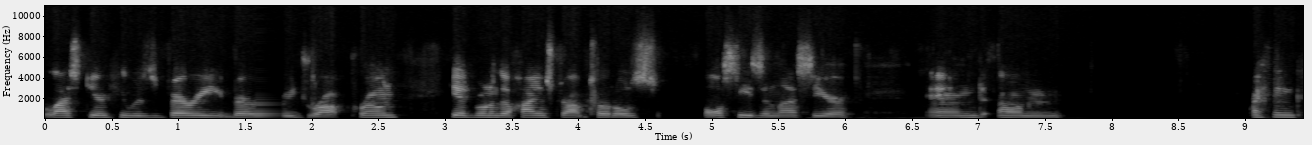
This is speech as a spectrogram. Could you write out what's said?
last year he was very, very drop prone. He had one of the highest drop totals all season last year, and um, I think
